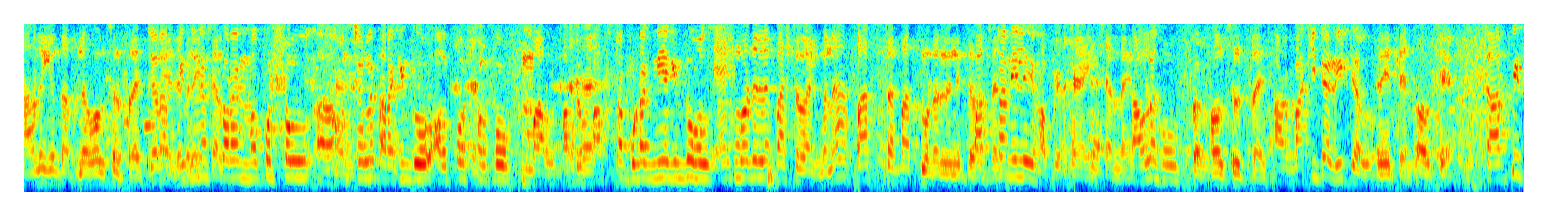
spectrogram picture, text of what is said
তাহলে কিন্তু আপনি হোলসেল প্রাইস যারা বিজনেস করেন মফস্বল অঞ্চলে তারা কিন্তু অল্প স্বল্প মাল মাত্র হ্যাঁ। পাঁচটা প্রোডাক্ট নিয়ে কিন্তু হোলসেল এক মডেলে পাঁচটা লাগবে না পাঁচটা পাঁচ মডেলে নিতে পাঁচটা নিলেই হবে। হ্যাঁ ইনশাল্লাহ তাহলে হোলসেল হোলসেল প্রাইস আর বাকিটা রিটেল রিটেল ওকে চার পিস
